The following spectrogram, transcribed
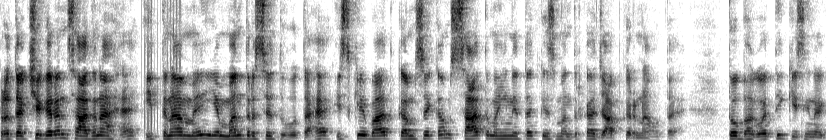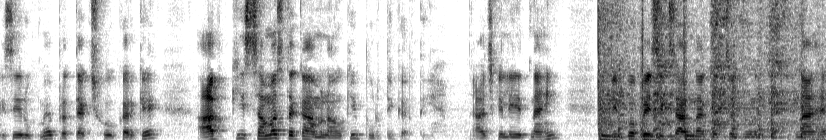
प्रत्यक्षीकरण साधना है, इतना में ये मंत्र सिद्ध होता है, इसके बाद कम से कम सात महीने तक इस मंत्र का जाप करना होता है। तो भगवती किसी ना किसी रूप में प्रत्यक्ष होकर के आपकी समस्त कामनाओं की पूर्ति करती है। आज के लिए इतना ही। जिनको बेसिक साधना ग्रुप से जुड़ना है,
